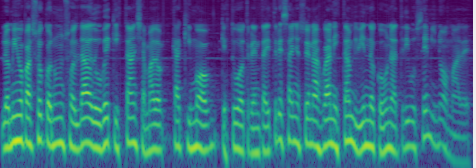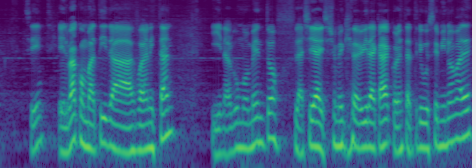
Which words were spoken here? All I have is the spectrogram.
Lo mismo pasó con un soldado de Uzbekistán llamado Kakimov, que estuvo 33 años en Afganistán viviendo con una tribu seminómade. ¿Sí? Él va a combatir a Afganistán y en algún momento flashea y dice, yo me quiero vivir acá con esta tribu seminómade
